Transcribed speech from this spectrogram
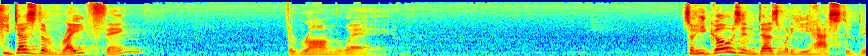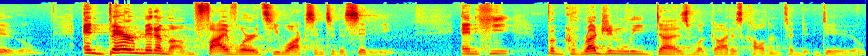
He does the right thing the wrong way. So he goes and does what he has to do, and bare minimum, five words, he walks into the city, and he begrudgingly does what God has called him to do,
